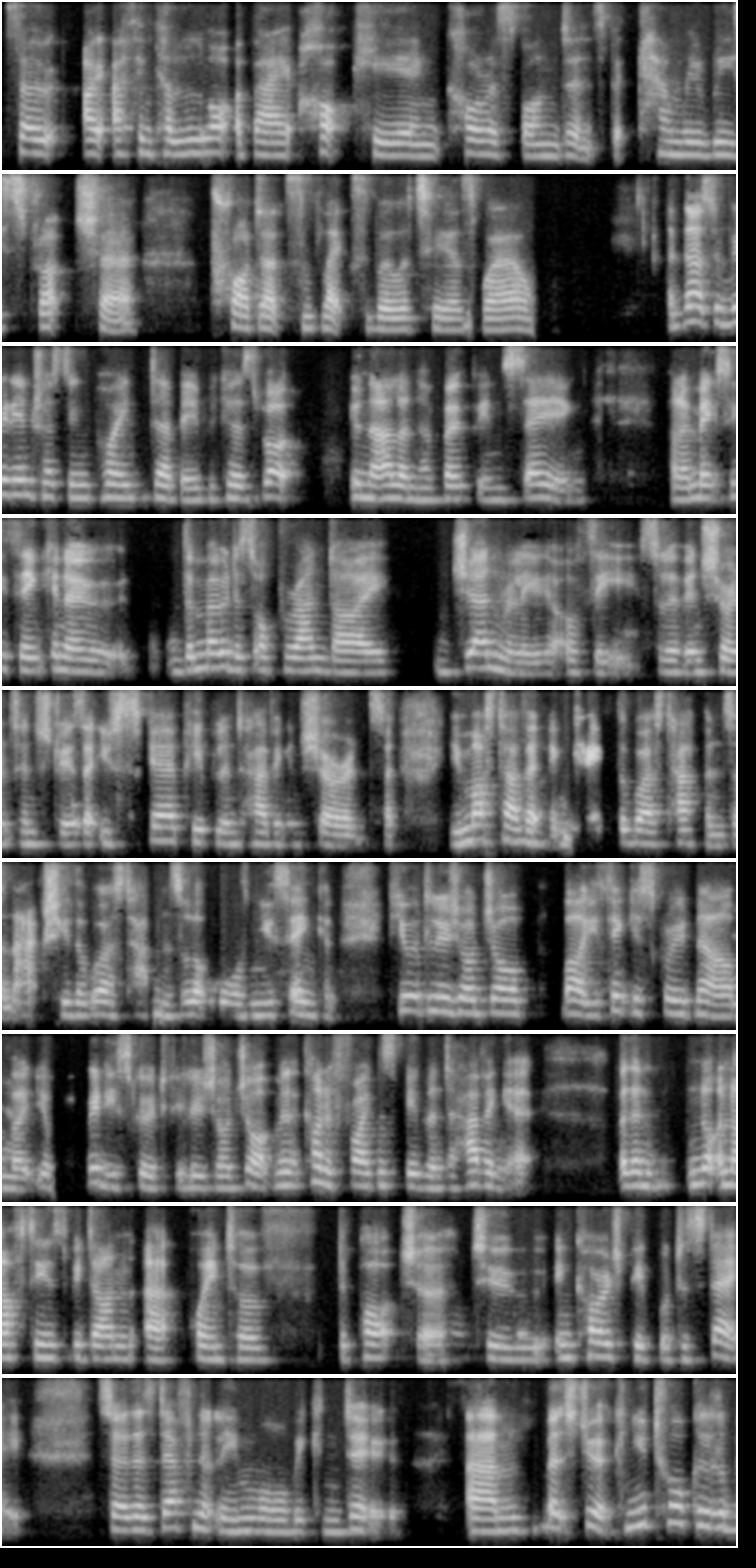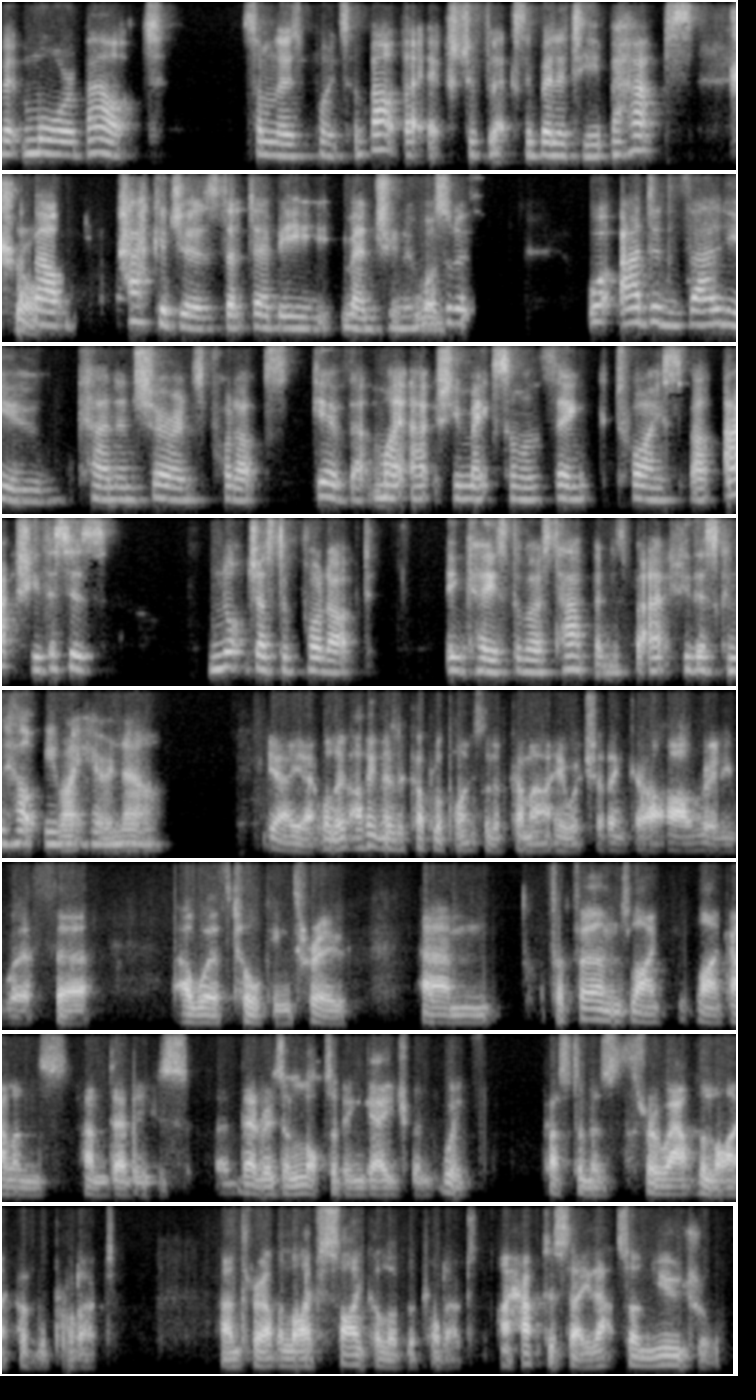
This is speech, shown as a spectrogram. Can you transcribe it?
So I, I think a lot about hotkeying correspondence, but can we restructure products and flexibility as well? And that's a really interesting point, Debbie, because what you and Alan have both been saying. And it makes me think, you know, the modus operandi generally of the sort of insurance industry is that you scare people into having insurance. You must have it in case the worst happens. And actually, the worst happens a lot more than you think. And if you were to lose your job, well, you think you're screwed now, yeah. but you're really screwed if you lose your job. I mean, it kind of frightens people into having it. But then not enough seems to be done at point of departure to encourage people to stay. So there's definitely more we can do. Um, but Stuart, can you talk a little bit more about some of those points about that extra flexibility, perhaps sure. about packages that Debbie mentioned, and what sort of what added value can insurance products give that might actually make someone think twice about actually this is not just a product in case the worst happens, but actually this can help me right here and now. Yeah, yeah. Well, I think there's a couple of points that have come out here which I think are, are really worth uh, are worth talking through. Um, for firms like like Alan's and Debbie's, there is a lot of engagement with customers throughout the life of the product and throughout the life cycle of the product. I have to say that's unusual.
